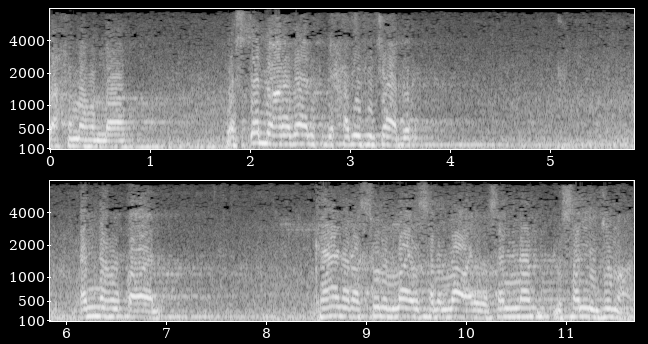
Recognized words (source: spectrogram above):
رحمه الله. واستدلوا على ذلك بحديث جابر أنه قال كان رسول الله صلى الله عليه وسلم يصلي الجمعة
